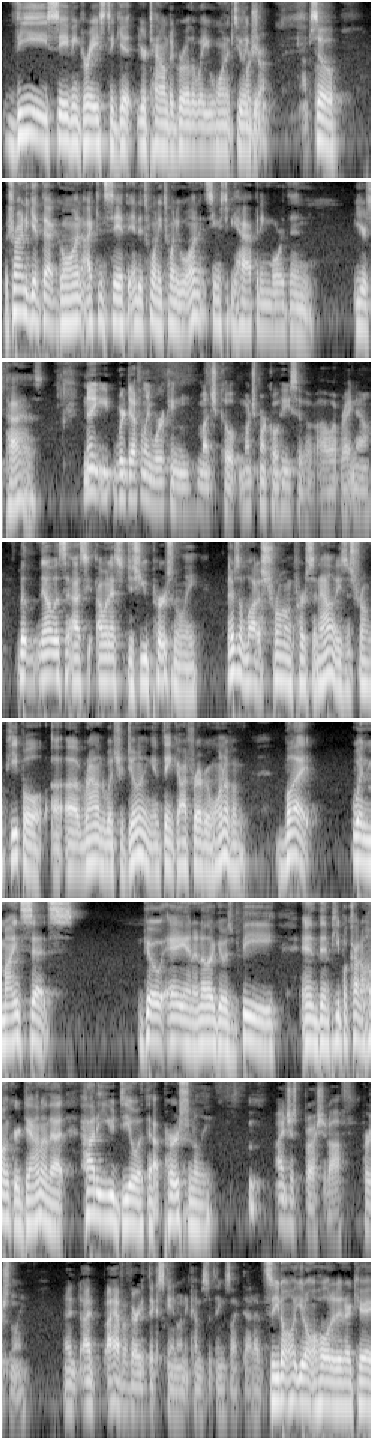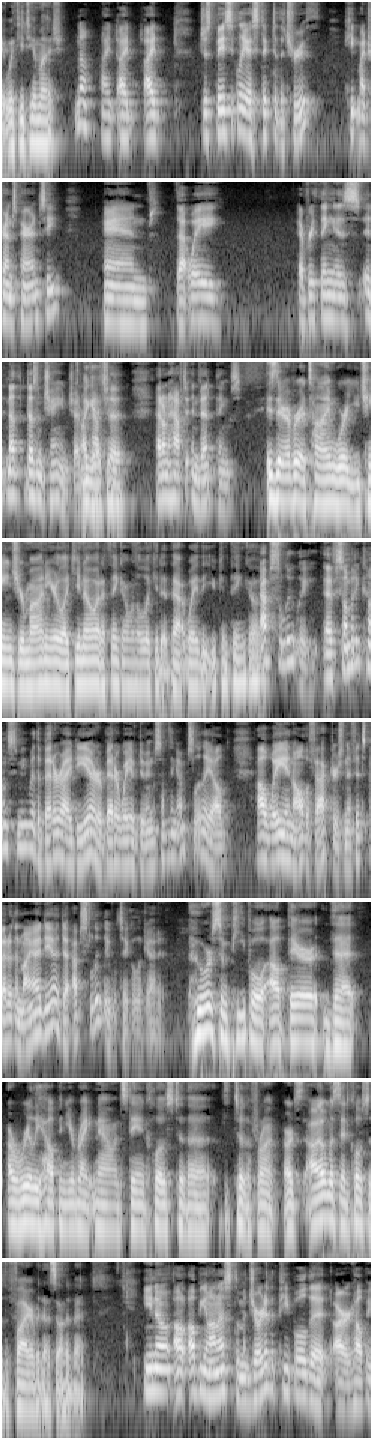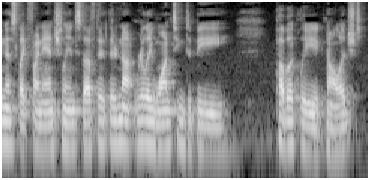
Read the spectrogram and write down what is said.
the saving grace to get your town to grow the way you want it to. and For get, sure. So we're trying to get that going. I can say at the end of 2021, it seems to be happening more than years past. No, you, we're definitely working much co- much more cohesive uh, right now. But now let's ask. I want to ask just you personally. There's a lot of strong personalities and strong people uh, around what you're doing, and thank God for every one of them. But when mindsets go A and another goes B, and then people kind of hunker down on that, how do you deal with that personally? I just brush it off personally. I, I, I have a very thick skin when it comes to things like that. I've So you don't you don't hold it in or carry it with you too much. no, I, I, I just basically I stick to the truth, keep my transparency, and that way everything is it not, doesn't change. I don't I have to I don't have to invent things. Is there ever a time where you change your mind and you're like, you know what, I think I want to look at it that way that you can think of? Absolutely. If somebody comes to me with a better idea or a better way of doing something, absolutely, I'll I'll weigh in all the factors, and if it's better than my idea, absolutely, we'll take a look at it. Who are some people out there that are really helping you right now and staying close to the to the front? Or I almost said close to the fire, but that sounded bad. You know, I'll, I'll be honest. The majority of the people that are helping us, like financially and stuff, they're, they're not really wanting to be publicly acknowledged.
